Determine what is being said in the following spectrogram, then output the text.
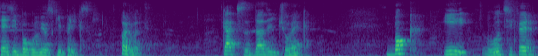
тези богомилски приказки. Първата. Как създаден човек? Бог и Луцифер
